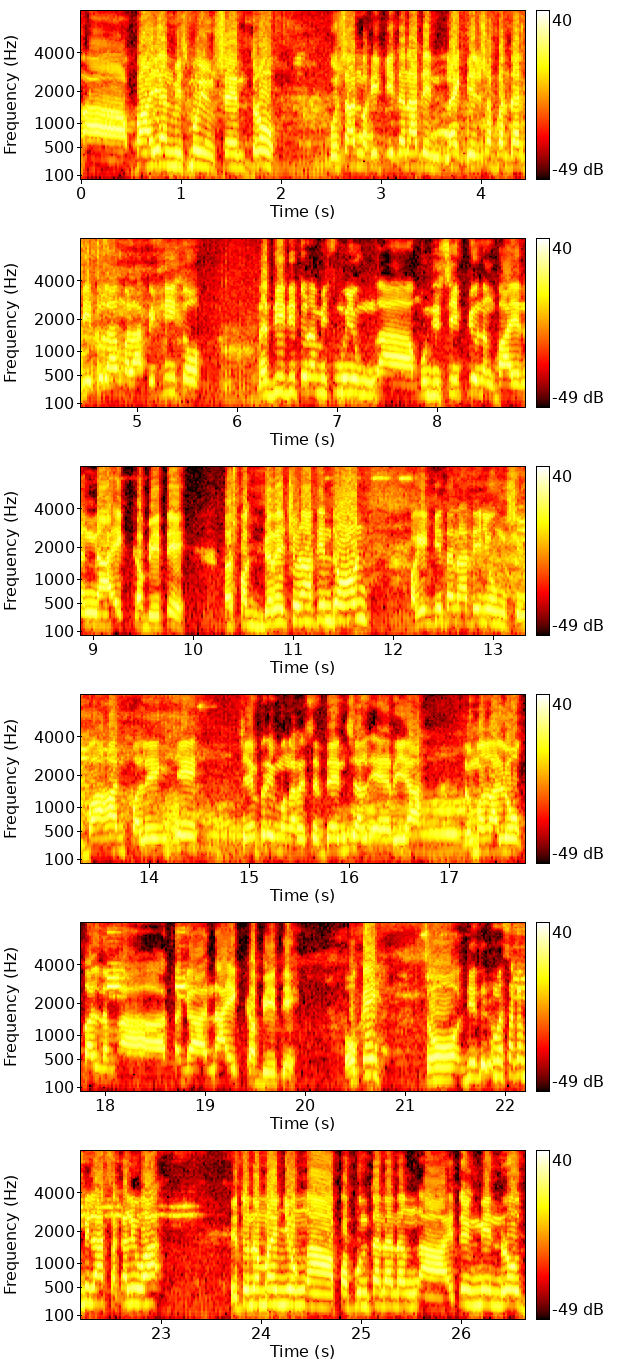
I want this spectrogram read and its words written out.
ah, bayan mismo, yung sentro. Kung saan makikita natin, like dito sa bandang dito lang, malapit dito, nandito na mismo yung ah, munisipyo ng bayan ng Naik, Cavite. Tapos pag diretso natin doon, makikita natin yung simbahan, palengke, siyempre yung mga residential area ng mga local ng ah, taga Naik, Cavite. Okay? So, dito naman sa kabila, sa kaliwa, ito naman yung ah, papunta na ng, ah, ito yung main road,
